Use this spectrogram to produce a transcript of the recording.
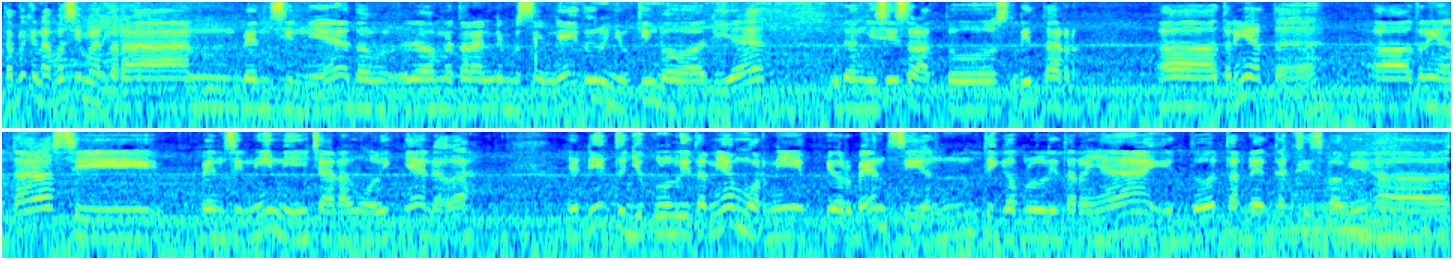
tapi kenapa sih meteran bensinnya atau eh, meteran di mesinnya itu nunjukin bahwa dia udah ngisi 100 liter? Uh, ternyata uh, ternyata si bensin ini cara nguliknya adalah jadi 70 liternya murni pure bensin 30 liternya itu terdeteksi sebagai uh,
